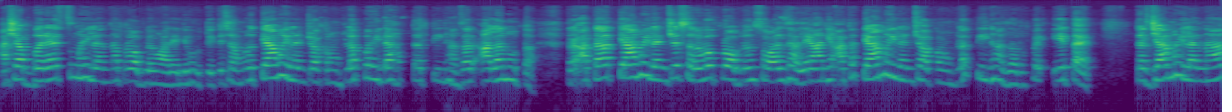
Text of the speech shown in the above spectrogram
अशा बऱ्याच महिलांना प्रॉब्लेम आलेले होते. त्याच्यामुळे त्या महिलांच्या अकाउंटला पहिला हप्ता तीन हजार आला नव्हता. तर आता त्या महिलांचे सर्व प्रॉब्लेम सॉल्व्ह झाले आणि आता त्या महिलांच्या अकाउंटला तीन हजार रुपये येत आहेत. तर ज्या महिलांना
